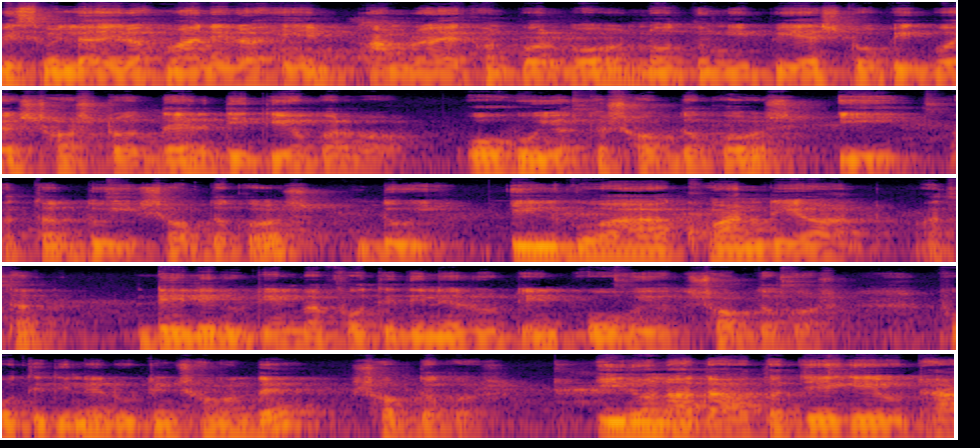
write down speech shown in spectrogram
বিসমিল্লাহ রহমান রহিম আমরা এখন পড়ব নতুন ইপিএস টপিক বইয়ের ষষ্ঠ অধ্যায়ের দ্বিতীয় পর্ব। ওহুই অর্থ শব্দকোষ, ই অর্থ দুই, শব্দকোষ দুই। ইলগুয়া খোয়ান্ডিয়ন অর্থাৎ ডেলি রুটিন বা প্রতিদিনের রুটিন ওহুই শব্দকোষ। প্রতিদিনের রুটিন সম্বন্ধে শব্দকোষ। ইরোনাদা অর্থাৎ জেগে ওঠা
